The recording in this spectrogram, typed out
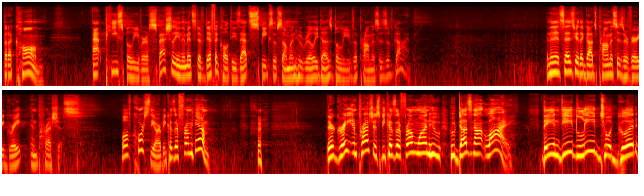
But a calm, at peace believer, especially in the midst of difficulties, that speaks of someone who really does believe the promises of God. And then it says here that God's promises are very great and precious. Well, of course they are, because they're from Him. they're great and precious because they're from one who, who does not lie. They indeed lead to a good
